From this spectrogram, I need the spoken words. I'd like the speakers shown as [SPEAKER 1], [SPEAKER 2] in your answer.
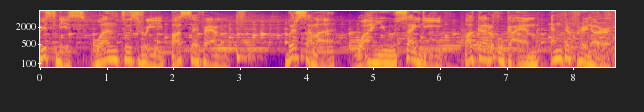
[SPEAKER 1] Bisnis 123 Pas FM Bersama Wahyu Saidi, pakar UKM Entrepreneur.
